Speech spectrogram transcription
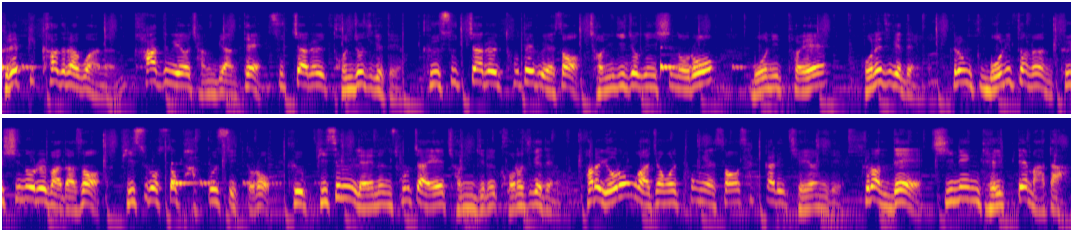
그래픽 카드라고 하는 하드웨어 장비한테 숫자를 던져주게 돼요. 그 숫자를 토대로 해서 전기적인 신호로 모니터에 보내주게 되는 거예요. 그럼 그 모니터는 그 신호를 받아서 빛으로서 바꿀 수 있도록 그 빛을 내는 소자에 전기를 걸어주게 되는 거예요. 바로 이런 과정을 통해서 색깔이 재현이 돼요. 그런데 진행될 때마다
